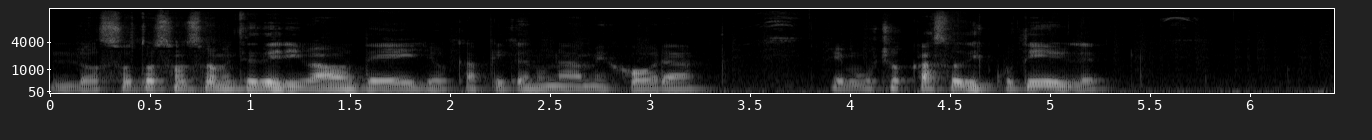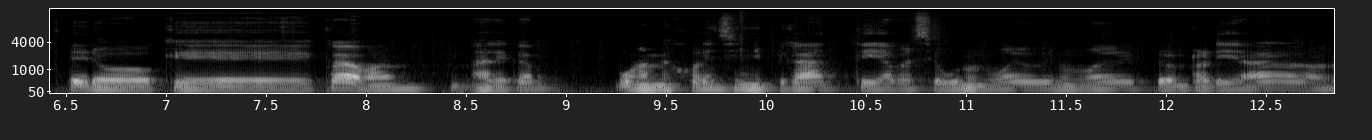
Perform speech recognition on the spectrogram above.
Los otros son solamente derivados de ellos que aplican una mejora, en muchos casos discutible, pero que, claro, van a una mejora insignificante y a verse uno nuevo y uno nuevo, pero en realidad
